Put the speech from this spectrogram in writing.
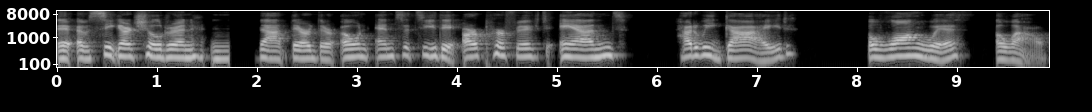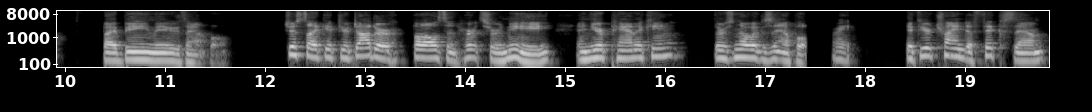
Of seeing our children that they're their own entity, they are perfect, and how do we guide along with allow? by being the example. Just like if your daughter falls and hurts her knee and you're panicking, there's no example. Right. If you're trying to fix them,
